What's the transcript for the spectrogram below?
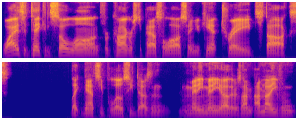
why is it taking so long for Congress to pass a law saying you can't trade stocks like Nancy Pelosi does and many, many others? I'm, I'm not even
